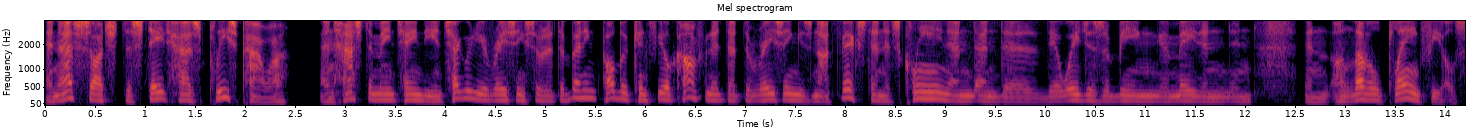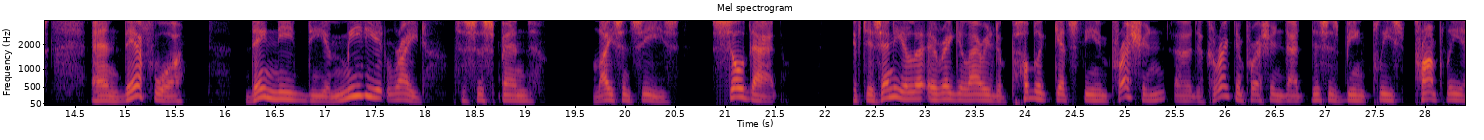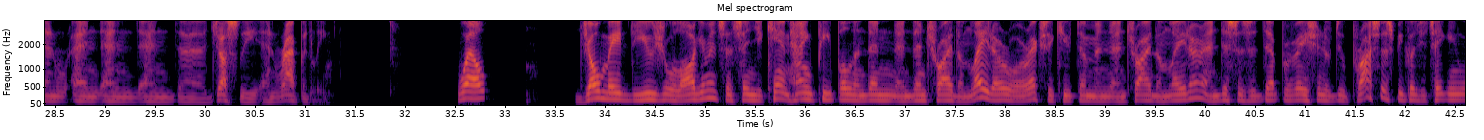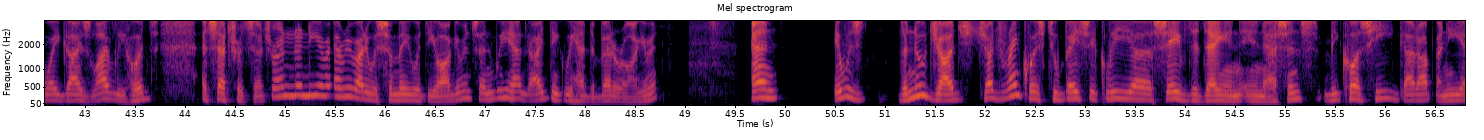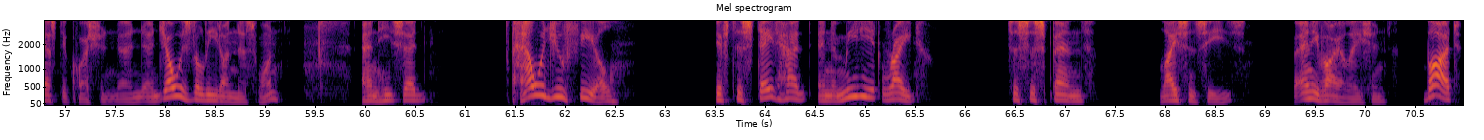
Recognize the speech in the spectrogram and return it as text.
and as such, the state has police power and has to maintain the integrity of racing so that the betting public can feel confident that the racing is not fixed and it's clean and and uh, their wages are being made in, in in on level playing fields, and therefore they need the immediate right to suspend licensees so that if there's any irregularity, the public gets the impression, uh, the correct impression, that this is being policed promptly and and and and uh, justly and rapidly. Well, Joe made the usual arguments and saying you can't hang people and then and then try them later or execute them and, and try them later, and this is a deprivation of due process because you're taking away guys' livelihoods, et cetera, et cetera. And everybody was familiar with the arguments, and we had, I think, we had the better argument, and it was the new judge, Judge Rehnquist, who basically uh, saved the day in, in essence because he got up and he asked a question. And, and Joe was the lead on this one. And he said, How would you feel if the state had an immediate right to suspend licensees for any violation, but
